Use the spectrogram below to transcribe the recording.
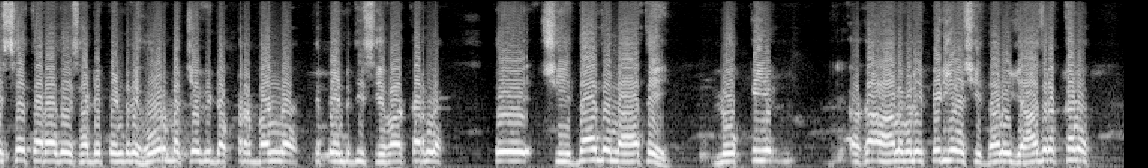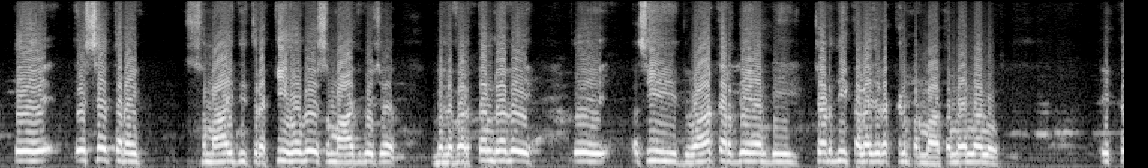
ਇਸੇ ਤਰ੍ਹਾਂ ਦੇ ਸਾਡੇ ਪਿੰਡ ਦੇ ਹੋਰ ਬੱਚੇ ਵੀ ਡਾਕਟਰ ਬਣਨ ਤੇ ਪਿੰਡ ਦੀ ਸੇਵਾ ਕਰਨ ਤੇ ਸ਼ਹੀਦਾਂ ਦੇ ਨਾਂ ਤੇ ਲੋਕੀ ਆਉਣ ਵਾਲੀ ਪੀੜ੍ਹੀਆਂ ਸ਼ਹੀਦਾਂ ਨੂੰ ਯਾਦ ਰੱਖਣ ਤੇ ਇਸੇ ਤਰ੍ਹਾਂ ਸਮਾਜ ਦੀ ਤਰੱਕੀ ਹੋਵੇ ਸਮਾਜ ਵਿੱਚ ਮਿਲਵਰਤਨ ਰਵੇ ਤੇ ਅਸੀਂ ਦੁਆ ਕਰਦੇ ਹਾਂ ਵੀ ਚੜ੍ਹਦੀ ਕਲਾ 'ਚ ਰੱਖਣ ਪ੍ਰਮਾਤਮਾ ਇਹਨਾਂ ਨੂੰ। ਇੱਕ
